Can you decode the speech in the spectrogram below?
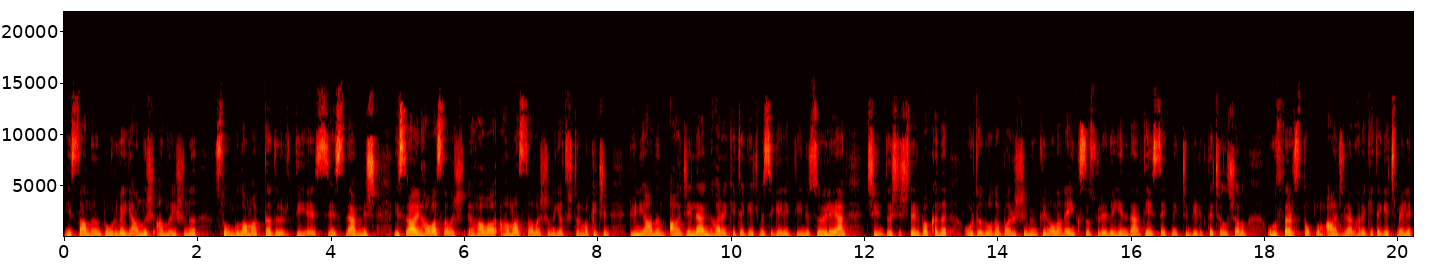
insanlığın doğru ve yanlış anlayışını sorgulamaktadır diye seslenmiş. İsrail hava savaş, hava, Hamas savaşını yatıştırmak için dünyanın acilen harekete geçmesi gerektiğini söyleyen Çin Dışişleri Bakanı, Orta Doğu'da barışı mümkün olan en kısa sürede yeniden tesis etmek için birlikte çalışalım. Uluslararası toplum acilen harekete geçmeli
